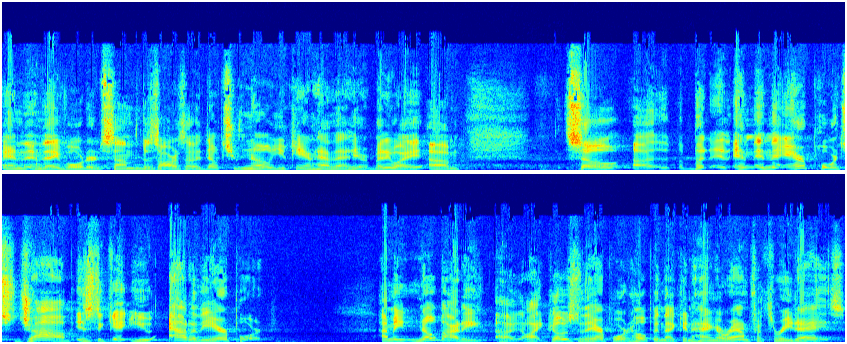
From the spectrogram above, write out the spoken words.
and and they've ordered some bizarre stuff. Don't you know you can't have that here? But anyway. Um, so, uh, but and, and the airport's job is to get you out of the airport. I mean, nobody uh, like goes to the airport hoping they can hang around for three days.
